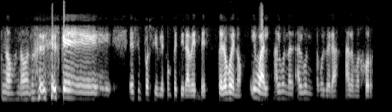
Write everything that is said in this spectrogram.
No, no, no es que es imposible competir a veces, pero bueno, igual, algún, algún día volverá, a lo mejor.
